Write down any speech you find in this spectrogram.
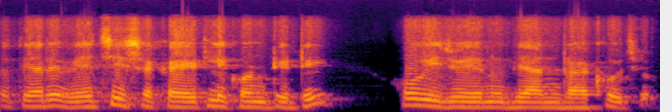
તો ત્યારે વેચી શકાય એટલી ક્વોન્ટિટી હોવી જોઈએ, એનું ધ્યાન રાખું છું.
